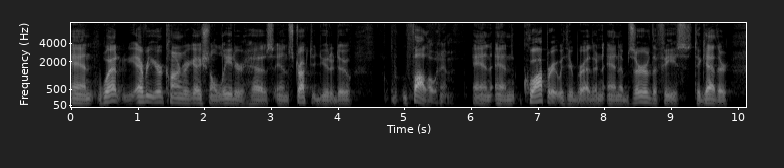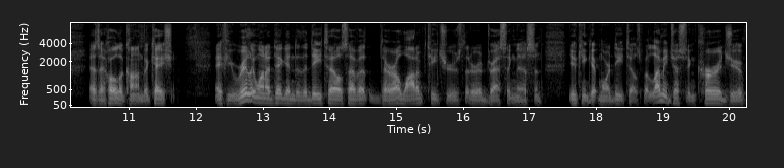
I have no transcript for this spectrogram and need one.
And whatever your congregational leader has instructed you to do, follow him and, and cooperate with your brethren and observe the feasts together as a holy convocation. If you really want to dig into the details of it, there are a lot of teachers that are addressing this, and you can get more details. But let me just encourage you.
